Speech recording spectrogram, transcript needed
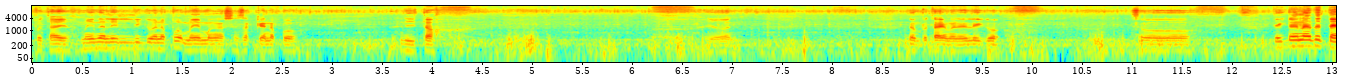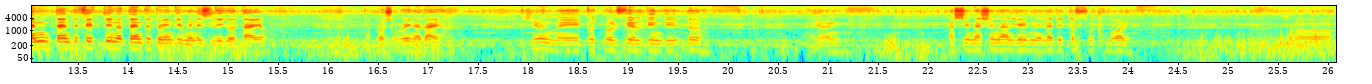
Na po tayo. May naliligo na po. May mga sasakyan na po dito. Ayun. Doon po tayo maliligo. So, take natin 10, 10 to 15 o 10 to 20 minutes ligo tayo. Tapos uwi na tayo. So, yun, may football field din dito. Ayun. Kasi national game nila dito football. So,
